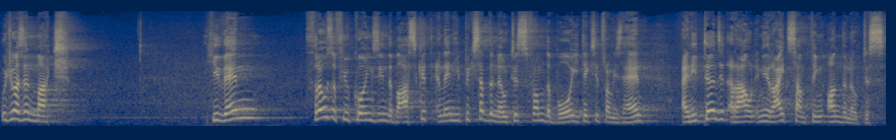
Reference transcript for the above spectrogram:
which wasn't much. He then throws a few coins in the basket and then he picks up the notice from the boy, he takes it from his hand and he turns it around and he writes something on the notice.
